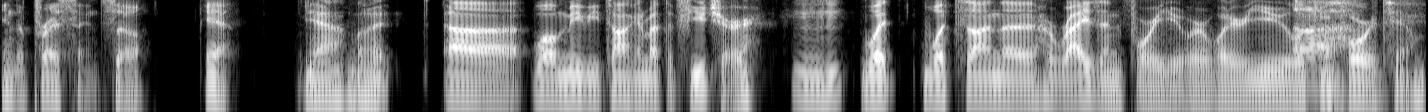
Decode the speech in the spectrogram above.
in the present so yeah Yeah, love it. Uh, well, maybe talking about the future. Mm-hmm. What what's on the horizon for you, or what are you looking Ah. forward to?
